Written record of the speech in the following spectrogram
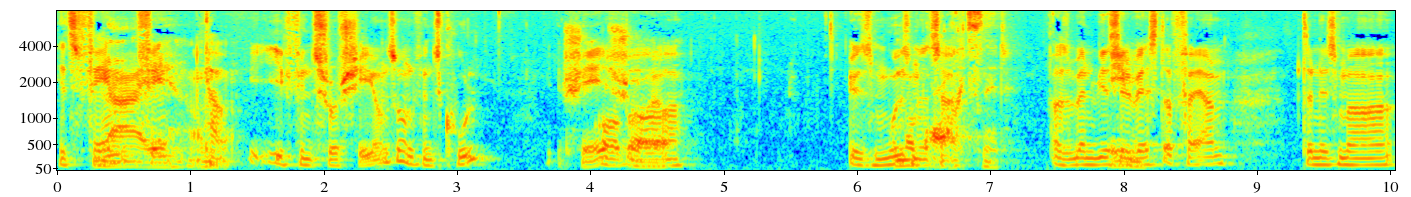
Jetzt Fan, Nein, Fan aber- kann, ich finde es schon schön und so und finde es cool. Schön schon, ja. Aber es muss Man nicht sein. nicht. Also wenn wir Eben. Silvester feiern, dann ist mir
